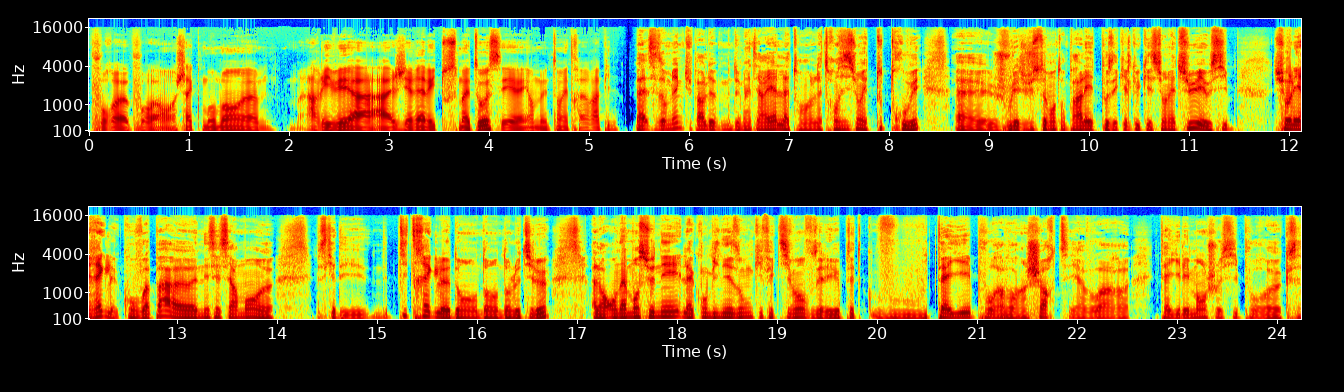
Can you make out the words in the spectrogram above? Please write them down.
pour, pour en chaque moment arriver à, gérer avec tout ce matos et, en même temps être euh, rapide. Bah, ça bien que tu parles de, matériel, la, tran- la transition est toute trouvée. Euh, je voulais justement t'en parler et te poser quelques questions là-dessus et aussi sur les règles qu'on voit pas euh, nécessairement, parce qu'il y a des, petites règles dans, dans, le tileux. Alors on a mentionné la combinaison qu'effectivement vous allez peut-être vous tailler pour avoir un short et avoir taillé les manches aussi pour euh, que ça-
